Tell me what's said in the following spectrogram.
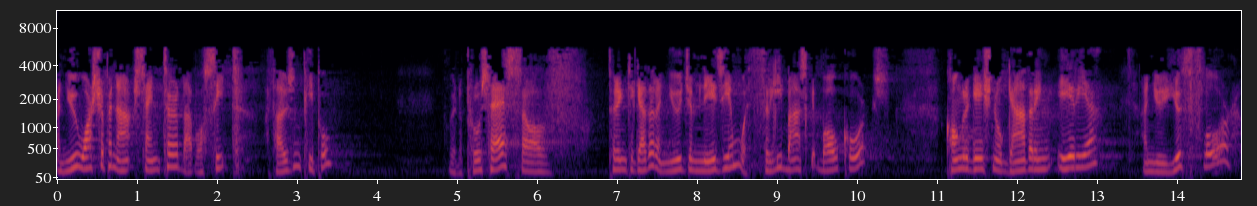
a new worship and arts centre that will seat a thousand people. We're in the process of putting together a new gymnasium with three basketball courts, congregational gathering area, a new youth floor,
